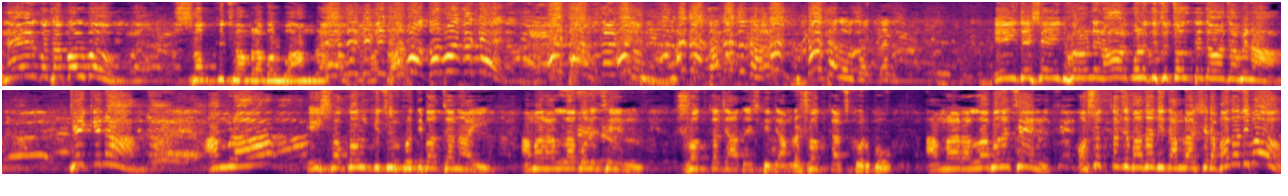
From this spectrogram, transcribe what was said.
ন্যায়ের কথা বলব? সবকিছু আমরা বলব। আমরা এই দেশে এই ধরনের আর কোনো কিছু চলতে দেওয়া যাবে না। ঠিক না? আমরা এই সকল কিছুর প্রতিবাদ জানাই। আমার আল্লাহ বলেছেন, সৎ কাজে আদেশ দিতে আমরা সৎ কাজ করব। আমার আল্লাহ বলেছেন, অসৎ কাজে বাধা দিতে আমরা সেটা বাধা দিব।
